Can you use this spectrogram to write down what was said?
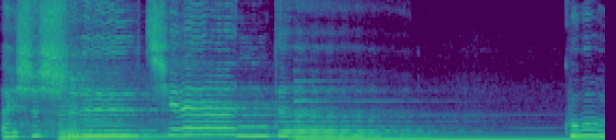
爱是时间 court.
